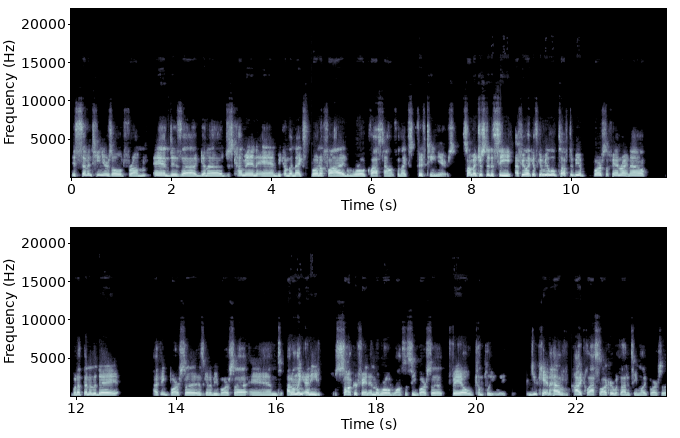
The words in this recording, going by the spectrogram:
is 17 years old from and is uh, going to just come in and become the next bona fide world class talent for the next 15 years? So I'm interested to see. I feel like it's going to be a little tough to be a Barca fan right now. But at the end of the day, I think Barca is going to be Barca, and I don't think any soccer fan in the world wants to see Barca fail completely. You can't have high class soccer without a team like Barca.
